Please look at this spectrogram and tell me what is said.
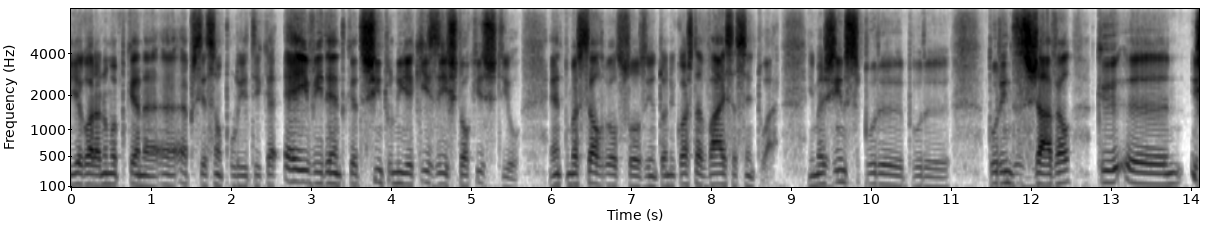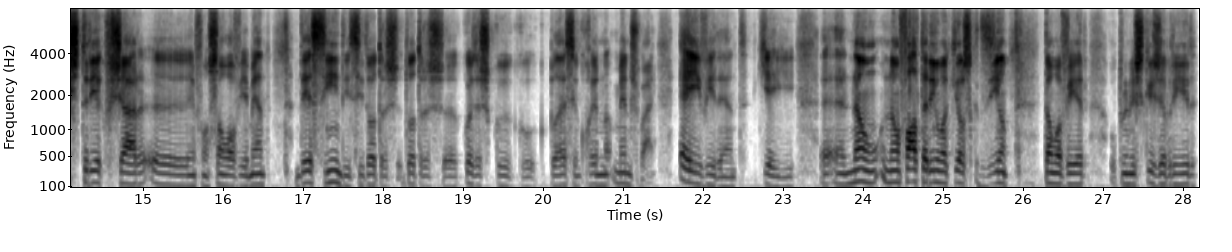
e agora numa pequena uh, apreciação política, é evidente que a desintonia que existe ou que existiu entre Marcelo Rebelo Sousa e António Costa vai se acentuar. Imagine-se por, uh, por por indesejável que uh, isto teria que fechar uh, em função, obviamente, desse índice e de outras, de outras uh, coisas que, que, que, pudessem correr menos bem. É evidente que aí não, não faltariam aqueles que diziam Estão a ver, o Primeiro-Ministro quis abrir,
